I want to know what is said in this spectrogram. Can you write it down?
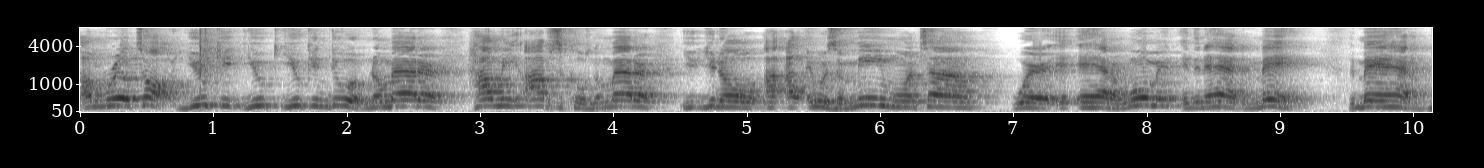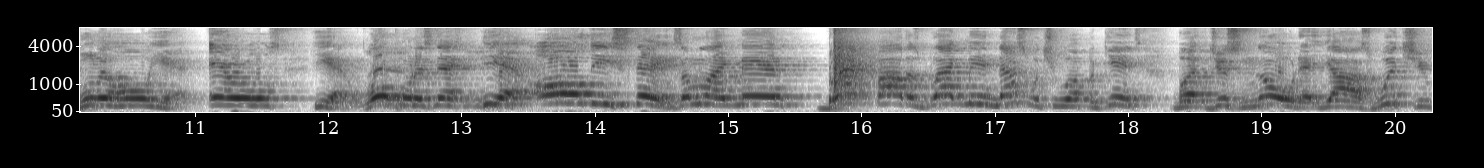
I'm real talk. You can you you can do it. No matter how many obstacles, no matter you you know. I, I, it was a meme one time where it, it had a woman and then it had the man. The man had a bullet hole, he had arrows, he had a rope on his neck, he mm-hmm. had all these things. I'm like, man, black fathers, black men, that's what you up against. But just know that Yah's with you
